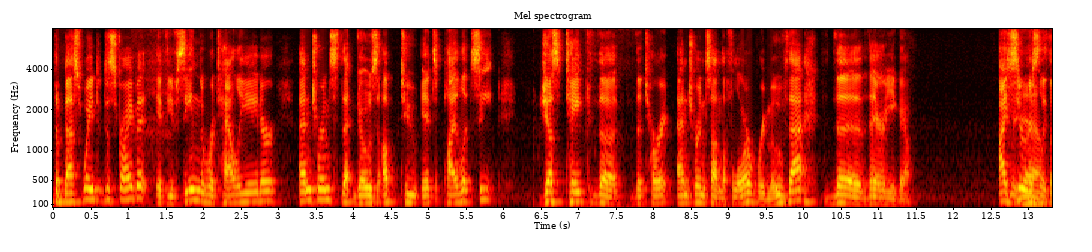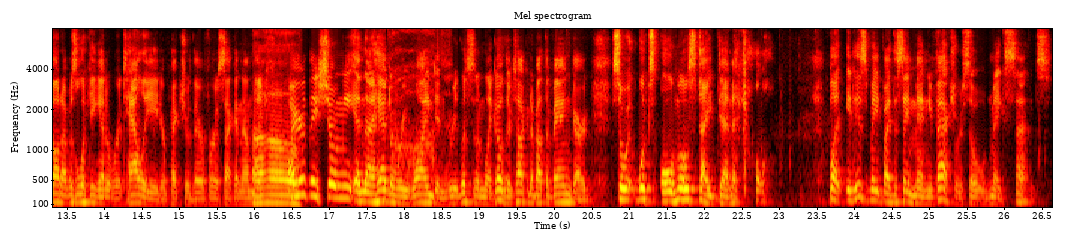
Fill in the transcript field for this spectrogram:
the best way to describe it, if you've seen the Retaliator entrance that goes up to its pilot seat, just take the the turret entrance on the floor, remove that. The there you go. I seriously Yeah. thought I was looking at a Retaliator picture there for a second. I'm like, Oh. why are they showing me? And I had to rewind and re-listen. I'm like, oh, they're talking about the Vanguard. So it looks almost identical, but it is made by the same manufacturer, so it would make sense.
